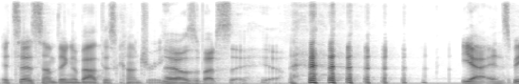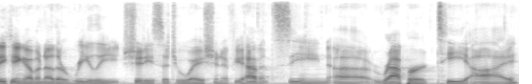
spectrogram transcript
It says something about this country. Yeah, I was about to say, yeah. Yeah, and speaking of another really shitty situation, if you haven't seen uh, rapper T.I.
